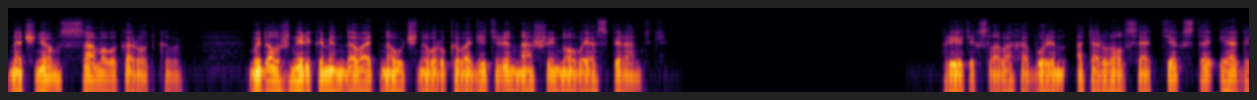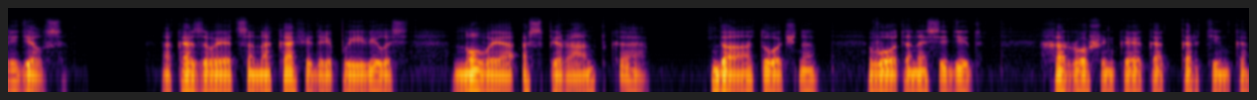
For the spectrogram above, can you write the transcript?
Начнем с самого короткого. Мы должны рекомендовать научного руководителя нашей новой аспирантки. При этих словах Аборин оторвался от текста и огляделся. Оказывается, на кафедре появилась новая аспирантка. Да, точно. Вот она сидит, хорошенькая, как картинка.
